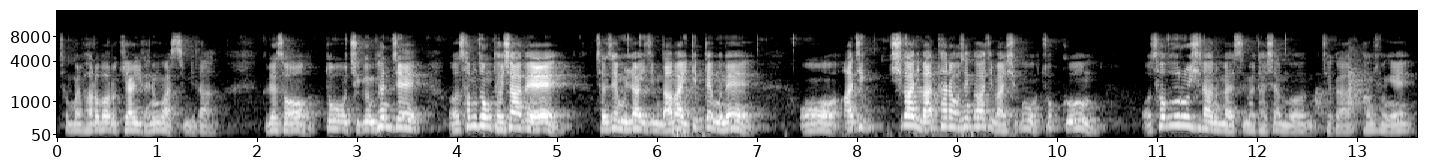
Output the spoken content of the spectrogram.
정말 바로바로 계약이 되는 것 같습니다. 그래서 또 지금 현재 어, 삼성 더샵에 전세 물량이 지금 남아 있기 때문에 어, 아직 시간이 많다라고 생각하지 마시고 조금 어, 서두르시라는 말씀을 다시 한번 제가 방송에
